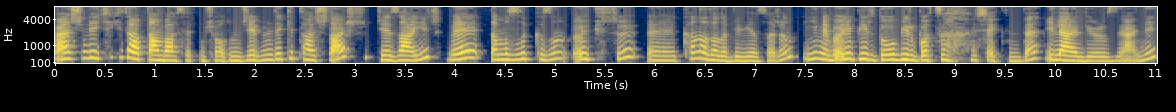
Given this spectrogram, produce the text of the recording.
Ben şimdi iki kitaptan bahsetmiş oldum. Cebimdeki Taşlar, Cezayir ve Damızlık Kızın Öyküsü e, Kanadalı bir yazarın. Yine böyle bir doğu bir batı şeklinde ilerliyoruz yani.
